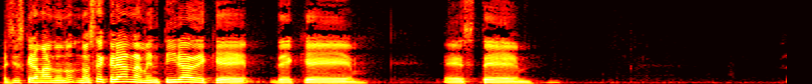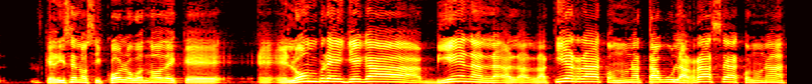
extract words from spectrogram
Así es que, hermano, no, se crean la mentira de que, de que, este, que dicen los psicólogos, ¿no? De que eh, el hombre llega bien a la, tierra con una tábula rasa, con una,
